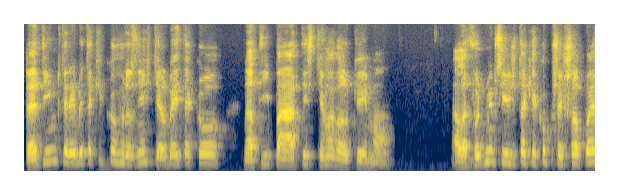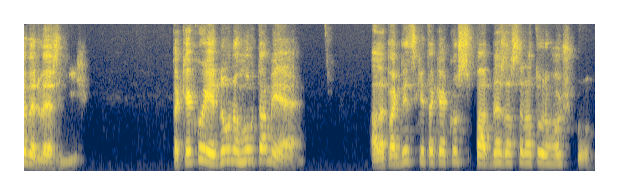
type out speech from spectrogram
to je tým, který by tak jako hrozně chtěl být jako na té párty s těma velkýma. Ale furt mi přijde, že tak jako přešlapuje ve dveřích. Tak jako jednou nohou tam je, ale pak vždycky tak jako spadne zase na tu rohošku.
